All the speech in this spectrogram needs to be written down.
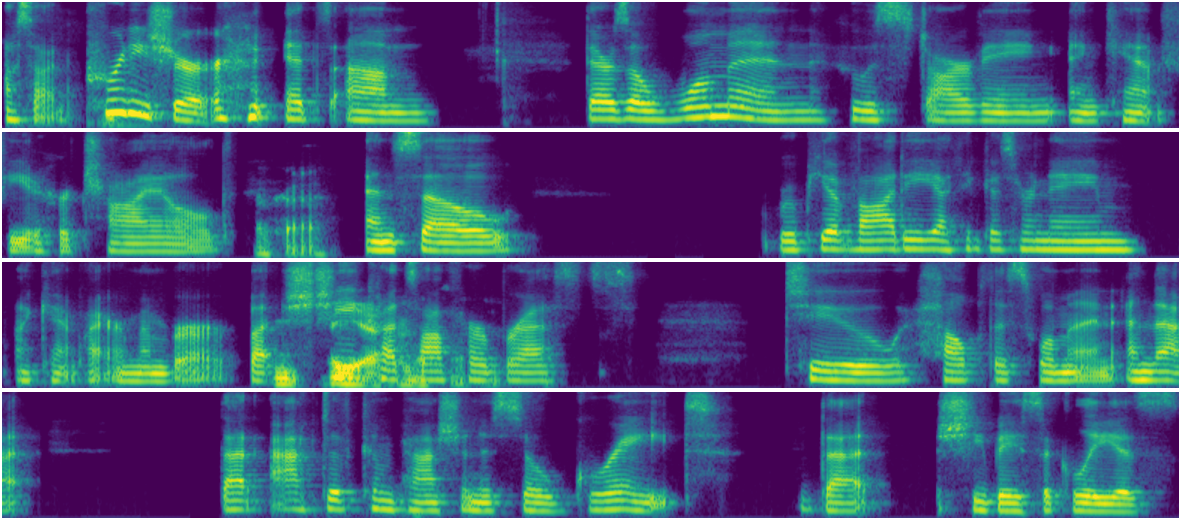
Oh, so I'm pretty sure it's um. There's a woman who's starving and can't feed her child. Okay. And so, Rupyavati, I think is her name. I can't quite remember, but mm, she yeah, cuts off her breasts to help this woman. And that that act of compassion is so great that she basically is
